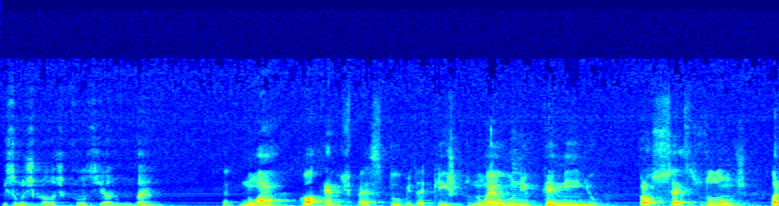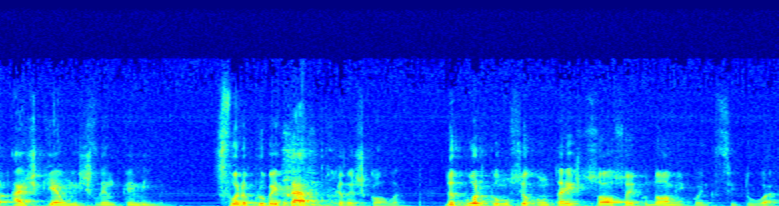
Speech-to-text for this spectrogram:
E são escolas que funcionam bem. Portanto, não há qualquer espécie de dúvida que isto não é o único caminho para o sucesso dos alunos. Ora, acho que é um excelente caminho. Se for aproveitado por cada escola, de acordo com o seu contexto socioeconómico em que se situa,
